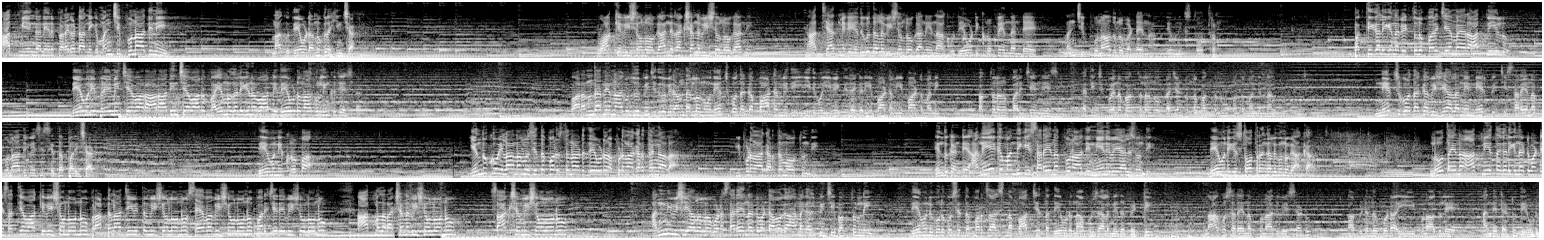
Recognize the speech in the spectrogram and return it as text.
ఆత్మీయంగా నేను పెరగటానికి మంచి పునాదిని నాకు దేవుడు అనుగ్రహించాడు. వాక్య విషయంలో కానీ రక్షణ విషయంలో కానీ ఆధ్యాత్మిక ఎదుగుదల విషయంలో కానీ నాకు దేవుడి కృప ఏంటంటే మంచి పునాదులు పడ్డాయి నాకు. దేవునికి స్తోత్రం. భక్తి కలిగిన వ్యక్తులు పరిచయమయ్యారు ఆత్మీయులు. దేవుని ప్రేమించేవారు ఆరాధించేవారు భయము కలిగిన వారిని దేవుడు నాకు లింక్ చేశాడు. వారందరినీ నాకు చూపించిదిగో వీరందరిలో నువ్వు నేర్చుకోదగ్గ పాఠం ఇది. ఇదిగో ఈ వ్యక్తి దగ్గర ఈ పాఠం ఈ పాఠం అని భక్తులను పరిచయం చేసి గతించిపోయిన భక్తులను ప్రజెంట్ ఉన్న భక్తులను కొంతమందిని నాకు చూపించి. నేర్చుకోదగ్గ విషయాలన్నీ నేర్పించి సరైన పునాది వేసి సిద్ధపరిచాడు. దేవుని కృప. ఎందుకు ఇలా నన్ను సిద్ధపరుస్తున్నాడు దేవుడు? అప్పుడు నాకు అర్థం కాల. ఇప్పుడు నాకు అర్థమవుతుంది. ఎందుకంటే అనేక మందికి సరైన పునాది నేను వేయాల్సి ఉంది. దేవునికి స్తోత్రం కలుగును గాక. లోతైన ఆత్మీయత కలిగినటువంటి సత్యవాక్య విషయంలోనూ ప్రార్థనా జీవితం విషయంలోనూ సేవ విషయంలోనూ పరిచర్య విషయంలోనూ ఆత్మల రక్షణ విషయంలోనూ సాక్ష్యం విషయంలోనూ అన్ని విషయాలలో కూడా సరైనటువంటి అవగాహన కల్పించి భక్తుల్ని దేవుని కొరకు సిద్ధపరచాల్సిన బాధ్యత దేవుడు నా భుజాల మీద పెట్టి నాకు సరైన పునాది వేశాడు. నా బిడ్డలకు కూడా ఈ పునాదులే అందేటట్టు దేవుడు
